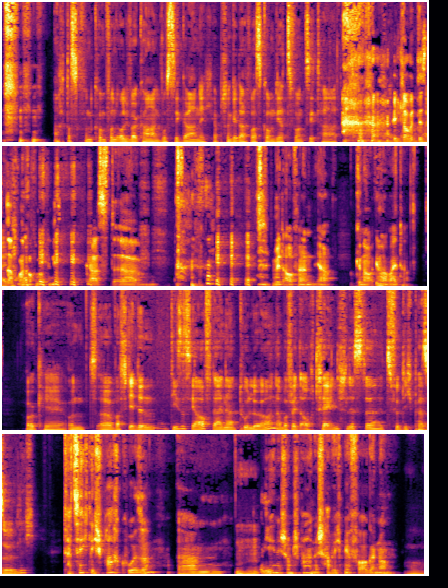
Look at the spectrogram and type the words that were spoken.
Ach, das kommt von Oliver Kahn, wusste gar nicht. Ich habe schon gedacht, was kommt jetzt von Zitat? ich glaube, das darf man auch noch in diesem Podcast ähm, mit aufhören. Ja, genau, immer weiter. Okay, und äh, was steht denn dieses Jahr auf deiner To Learn, aber vielleicht auch Change-Liste jetzt für dich persönlich? Tatsächlich Sprachkurse. Ähm, mhm. Italienisch und Spanisch habe ich mir vorgenommen. Oh,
